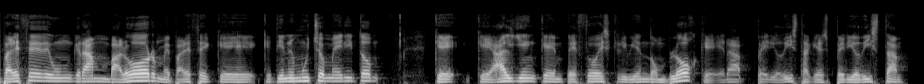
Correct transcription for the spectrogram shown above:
parece de un gran valor, me parece que, que tiene mucho mérito que, alguien que empezó escribiendo un blog, que era periodista, que es periodista,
